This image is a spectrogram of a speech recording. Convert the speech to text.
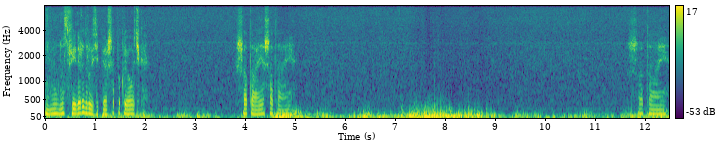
Ну, у нас фідер, друзі, перша покльовочка. Шатає, шатає. Шатає.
